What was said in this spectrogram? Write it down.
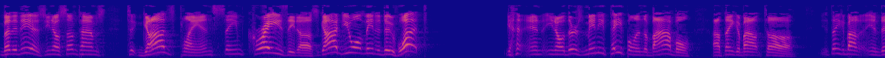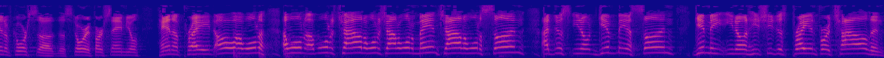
but it is, you know, sometimes to, God's plans seem crazy to us. God, you want me to do what? And, you know, there's many people in the Bible, I think about, uh, you think about, and then of course, uh, the story of First Samuel, Hannah prayed, "Oh, I want a, I want, I want a child. I want a child. I want a man child. I want a son. I just, you know, give me a son. Give me, you know." And he, she just praying for a child, and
